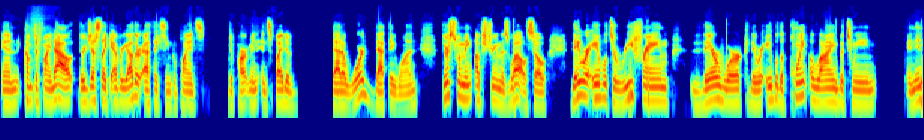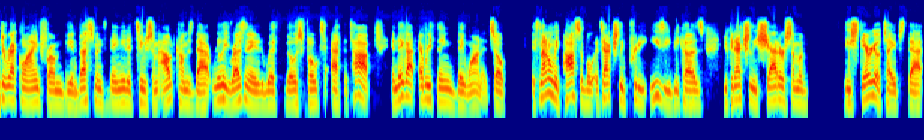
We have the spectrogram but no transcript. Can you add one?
And come to find out, they're just like every other ethics and compliance department, in spite of that award that they won, they're swimming upstream as well. So they were able to reframe their work. They were able to point a line between an indirect line from the investments they needed to some outcomes that really resonated with those folks at the top and they got everything they wanted so it's not only possible, it's actually pretty easy because you can actually shatter some of these stereotypes that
